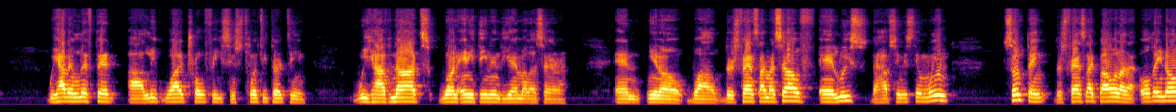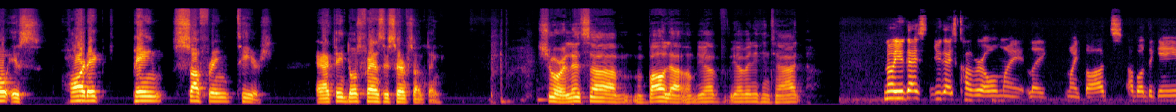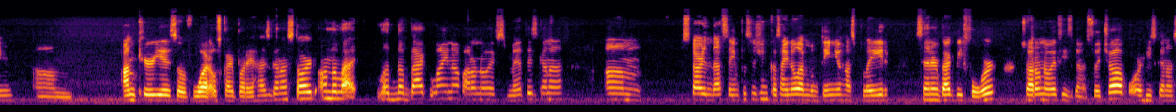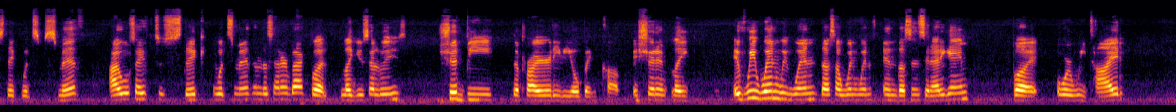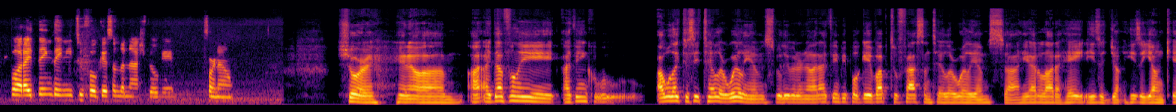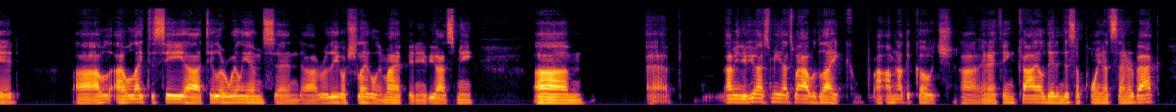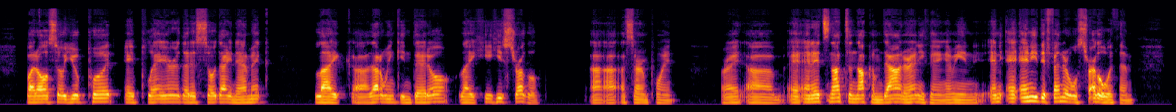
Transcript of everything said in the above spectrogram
We haven't lifted a league wide trophy since 2013. We have not won anything in the MLS era. And, you know, while there's fans like myself and Luis that have seen this team win something, there's fans like Paola that all they know is heartache, pain, suffering, tears. And I think those fans deserve something. Sure. Let's um Paola, um, you have you have anything to add? No, you guys you guys cover all my like my thoughts about the game. Um I'm curious of what Oscar Pareja is gonna start on the light the back lineup. I don't know if Smith is gonna um, start in that same position because I know that Moutinho has played center back before. So I don't know if he's gonna switch up or he's gonna stick with Smith. I will say to stick with Smith in the center back, but like you said, Luis, should be the priority the Open Cup. It shouldn't like if we win, we win. That's a win-win in the Cincinnati game, but or we tied. But I think they need to focus on the Nashville game for now. Sure. You know, um, I, I definitely, I think I would like to see Taylor Williams. Believe it or not, I think people gave up too fast on Taylor Williams. Uh, he had a lot of hate. He's a he's a young kid. Uh, I, would, like to see uh, Taylor Williams and uh, Rodrigo Schlegel, in my opinion, if you ask me. Um, uh, I mean, if you ask me, that's what I would like. I'm not the coach, uh, and I think Kyle didn't disappoint at center back but also you put a player that is so dynamic like uh, Darwin Quintero, like he he struggled uh, at a certain point, right? Um, and, and, it's not to knock him down or anything. I mean, any any defender will struggle with him,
